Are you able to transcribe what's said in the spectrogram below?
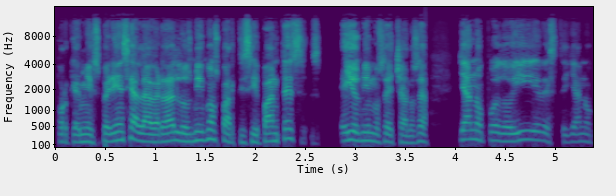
porque en mi experiencia, la verdad, los mismos participantes, ellos mismos se echan, o sea, ya no puedo ir, este, ya no,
